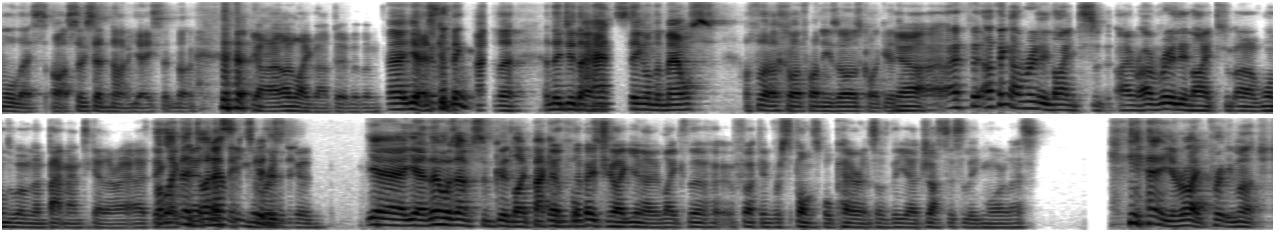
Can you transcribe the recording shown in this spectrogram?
more or less. Oh, so he said no. Yeah, he said no. Yeah, I, I like that bit with them. Uh, yeah, it's good. think- Think, the, and they do the Yeah. hands thing on the mouse. I thought that was quite funny as well. It was quite good. Yeah, I I, th- I think I really liked I, I really liked uh, Wonder Woman and Batman together. I, I think like their their- dynamic. scenes It's are good, really isn't it? good. Yeah, yeah. They always have some good like back They're, and they're basically like you know like the fucking responsible parents of the uh, Justice League, more or less. yeah, you're right. Pretty much.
